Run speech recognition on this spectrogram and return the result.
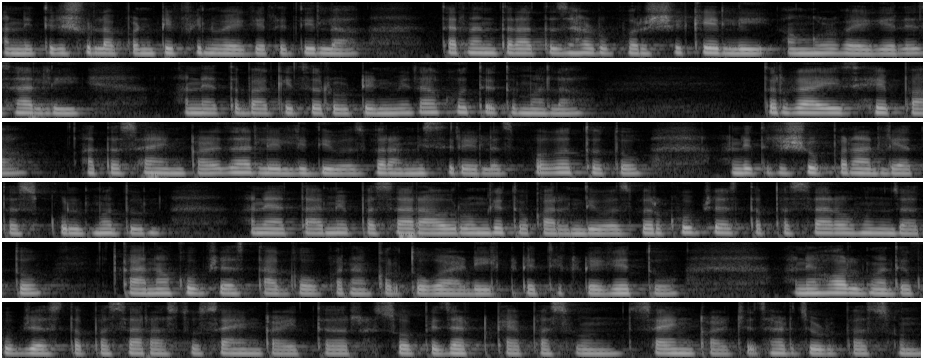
आणि त्रिशूला पण टिफिन वगैरे दिला. त्यानंतर आता झाडू फरशी केली आंघोळ वगैरे झाली. आणि आता बाकीचं रुटीन मी दाखवते तुम्हाला. तर गाईज हे पा आता सायंकाळ झालेली दिवसभर आम्ही सिरियलच बघत होतो. आणि त्रिशू पण आली आता स्कूलमधून आणि आता आम्ही पसारा आवरून घेतो कारण दिवसभर खूप जास्त पसारा होऊन जातो. काना खूप जास्त आगाऊपणा करतो गाडी इकडे तिकडे घेतो. आणि हॉलमध्ये खूप जास्त पसारा असतो सायंकाळी तर सोपे झटकायपासून सायंकाळचे झाडझुडपासून.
